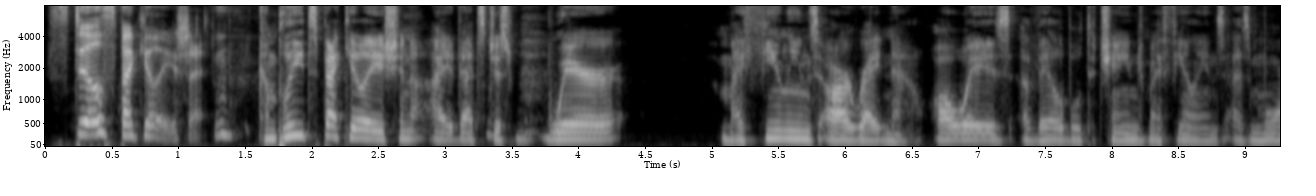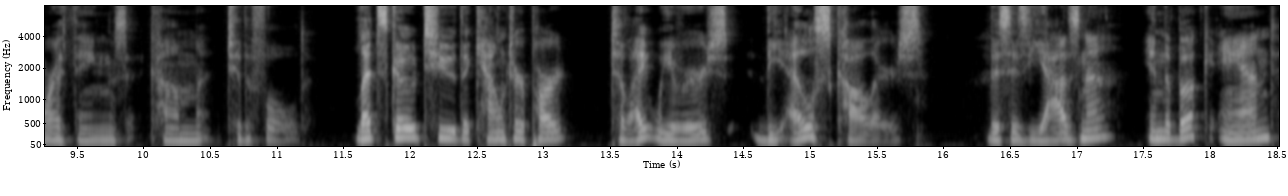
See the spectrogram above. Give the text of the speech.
Still speculation. Complete speculation. I that's just where my feelings are right now. Always available to change my feelings as more things come to the fold. Let's go to the counterpart to light weavers, the else callers. This is Jasnah in the book and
